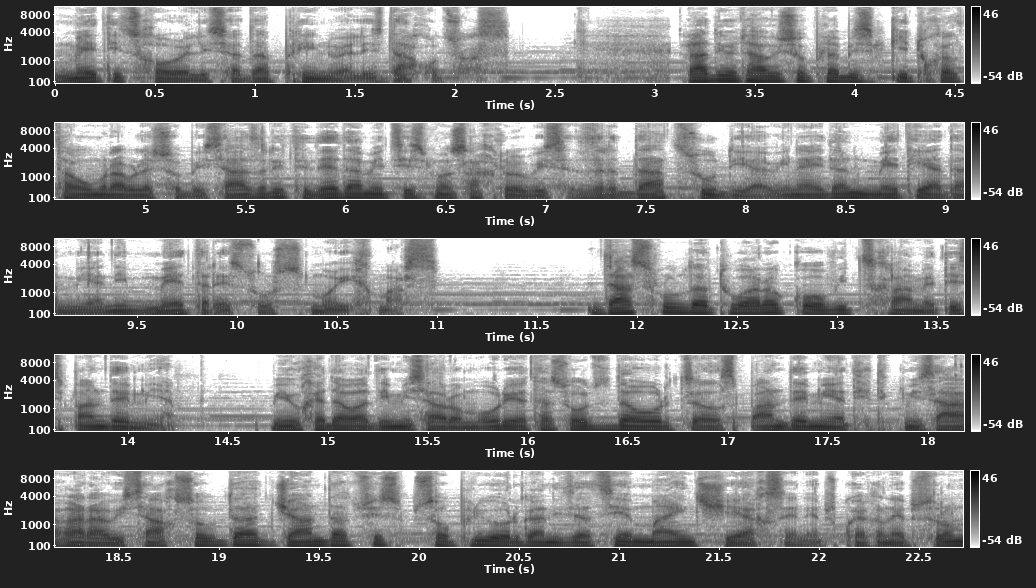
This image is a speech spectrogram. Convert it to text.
მეტი ცხოველისა და ფრინველის დახოცვას. რადიო თავისუფლების მკითხველთა უმრავლესობის აზრით, დედამიწის მოსახლეობის ზრდა ცუდია, ვინაიდან მეტი ადამიანი მეტ რესურსს მოიხმარს. დასრულდა თუ არა COVID-19-ის პანდემია. მიუხედავად იმისა, რომ 2022 წელს პანდემია თითქმის აღარავის ახსოვდა, ჯანდაცვის მსოფლიო ორგანიზაცია მაინც შეახსენებს ქვეყნებს, რომ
